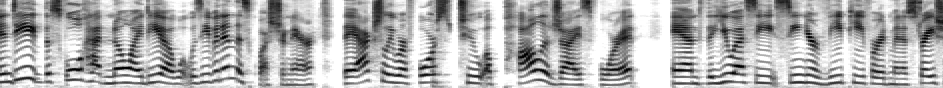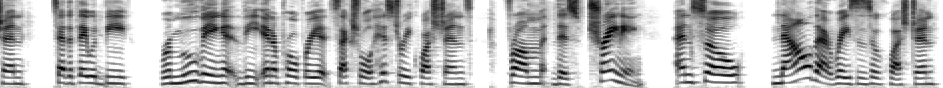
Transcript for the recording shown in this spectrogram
indeed, the school had no idea what was even in this questionnaire. They actually were forced to apologize for it. And the USC senior VP for administration said that they would be removing the inappropriate sexual history questions from this training. And so now that raises a question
